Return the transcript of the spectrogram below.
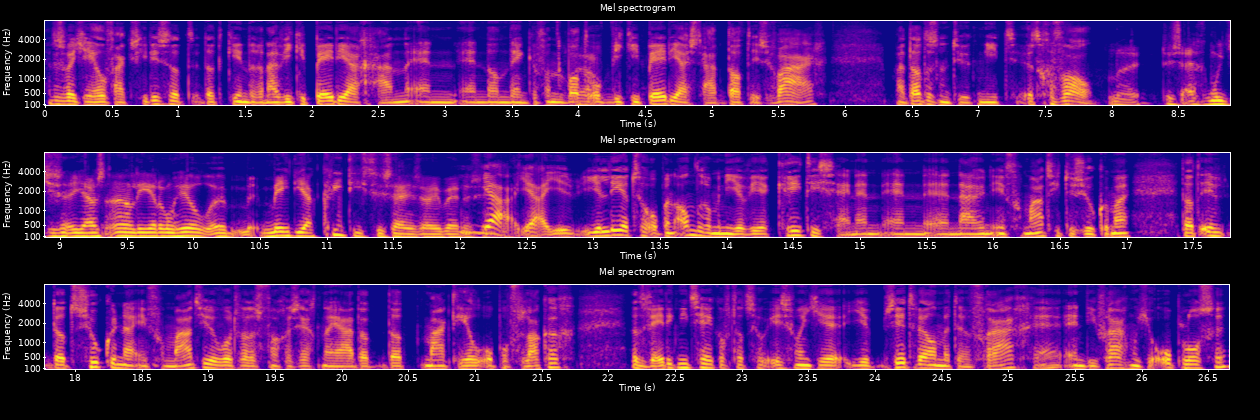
En dus wat je heel vaak ziet is dat, dat kinderen naar Wikipedia gaan... en, en dan denken van wat op Wikipedia staat, dat is waar. Maar dat is natuurlijk niet het geval. Nee, dus eigenlijk moet je ze juist aanleren om heel uh, mediakritisch te zijn, zou je bijna zeggen. Ja, ja je, je leert ze op een andere manier weer kritisch zijn en, en, en naar hun informatie te zoeken. Maar dat, in, dat zoeken naar informatie, er wordt wel eens van gezegd... nou ja, dat, dat maakt heel oppervlakkig. Dat weet ik niet zeker of dat zo is, want je, je zit wel met een vraag... Hè, en die vraag moet je oplossen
